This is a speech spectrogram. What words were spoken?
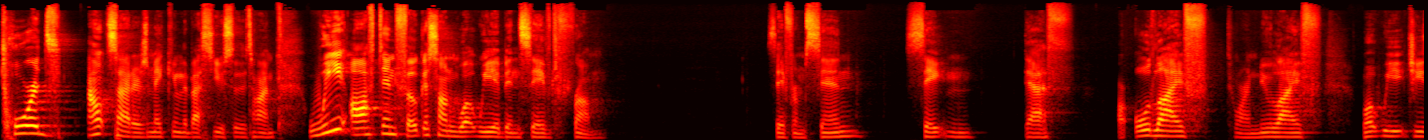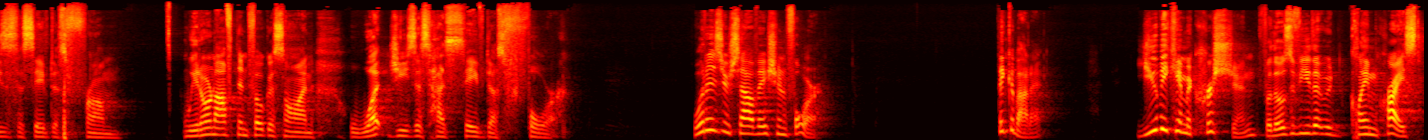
towards outsiders making the best use of the time. We often focus on what we have been saved from. Saved from sin, Satan, death, our old life to our new life, what we Jesus has saved us from. We don't often focus on what Jesus has saved us for. What is your salvation for? Think about it. You became a Christian, for those of you that would claim Christ,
